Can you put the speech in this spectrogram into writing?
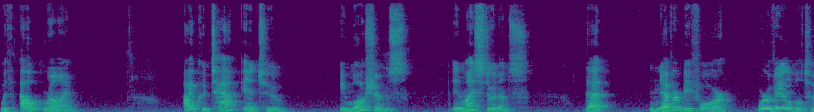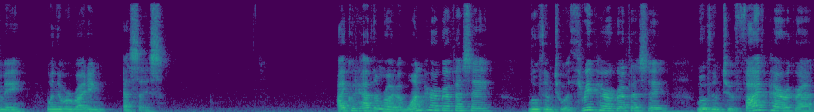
without rhyme, I could tap into emotions in my students that never before were available to me when they were writing essays. I could have them write a one paragraph essay, move them to a three paragraph essay, move them to five paragraph,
